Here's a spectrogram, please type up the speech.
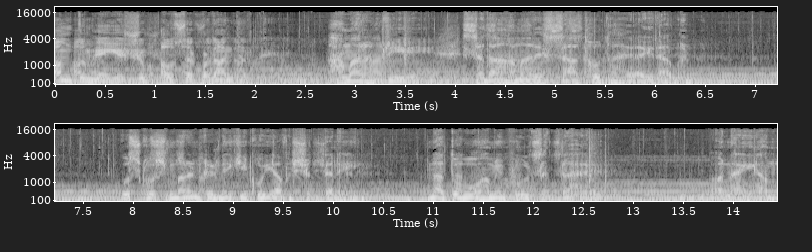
हम तुम्हें ये शुभ अवसर प्रदान करते हैं। हमारा प्रिय सदा हमारे साथ होता है ऐरावण उसको स्मरण करने की कोई आवश्यकता नहीं। ना तो वो हमें भूल सकता है, और ना ही हम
